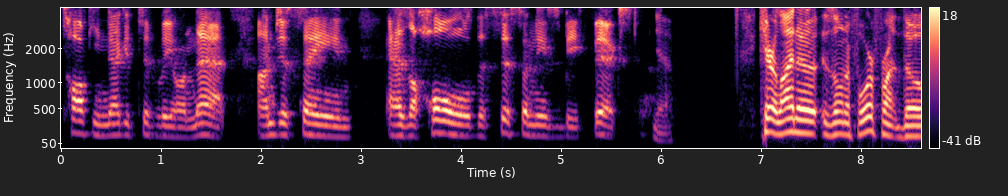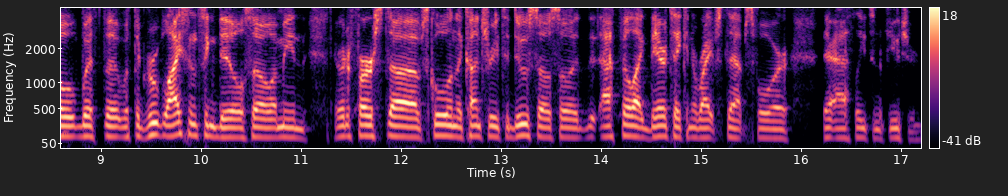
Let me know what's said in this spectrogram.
talking negatively on that. I'm just saying as a whole, the system needs to be fixed. Yeah. Carolina is on the forefront though with the with the group licensing deal. So I mean, they were the first uh, school in the country to do so. So I feel like they're taking the right steps for their athletes in the future.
